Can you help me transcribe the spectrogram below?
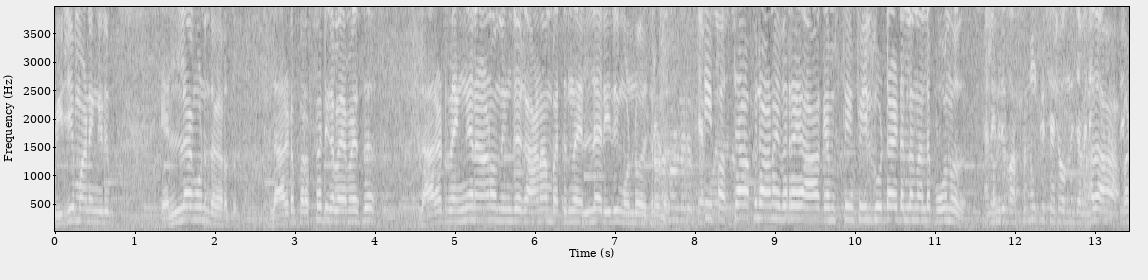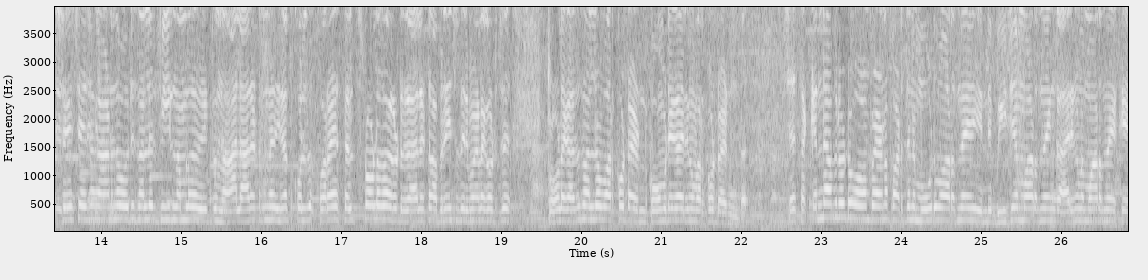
ബി ജി എം ആണെങ്കിലും എല്ലാം കൊണ്ടും തകർത്തു. ലാലേട്ടൻ പെർഫെക്റ്റ് ക്ലൈമാക്സ് ലാലേട്ടൻ എങ്ങനെയാണോ നിങ്ങൾക്ക് കാണാൻ പറ്റുന്ന എല്ലാ രീതിയും കൊണ്ടുവച്ചിട്ടുണ്ട്. ഈ ഫസ്റ്റ് ഹാഫിലാണ് ഇവരെ ആ കെമിസ്ട്രിയും ഫീൽ കൂട്ടായിട്ടെല്ലാം നല്ല പോകുന്നത്. വർഷങ്ങൾക്ക് ശേഷം അതാ വർഷങ്ങൾക്ക് ശേഷം കാണുന്ന ഒരു നല്ലൊരു ഫീൽ നമ്മൾ കിട്ടുന്നത് ആ ലാലേട്ടൻ ഇതിനകത്ത് കുറെ സെൽഫ് ട്രോളുകൾ ലാലേട്ടൻ അഭിനയിച്ച സിനിമകളെ കുറിച്ച് ട്രോളൊക്കെ അത് നല്ലൊരു വർക്കൗട്ട് ആയിട്ടുണ്ട്. കോമഡി കാര്യങ്ങൾ വർക്കൗട്ട് ആയിട്ടുണ്ട്. പക്ഷേ സെക്കൻഡ് ഹാഫിലോട്ട് പോകുമ്പോഴാണ് പടത്തിന് മൂഡ് മാറുന്നത് ഇതിന്റെ ബി ജി എം മാറുന്നതും കാര്യങ്ങൾ മാറുന്നതൊക്കെ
